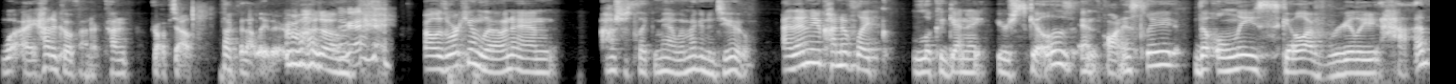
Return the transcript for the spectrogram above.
well, I had a co founder, kind of dropped out. Talk about that later. But um, okay. I was working alone and I was just like, man, what am I going to do? And then you kind of like look again at your skills. And honestly, the only skill I've really had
